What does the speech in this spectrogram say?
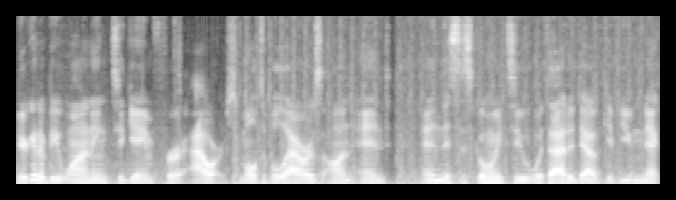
you're going to be wanting to game for hours, multiple hours on end. And this is going to, without a doubt, give you neck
